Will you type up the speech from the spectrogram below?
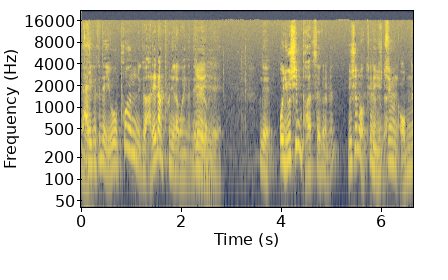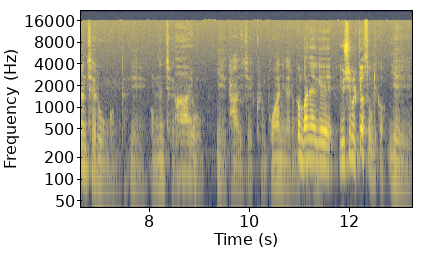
야 네. 이거 근데 요 폰 그 아리랑 폰이라고 했는데 예, 여러분들이. 근데 어 유심 봤어요 그러면? 유심은 어떻게 되는? 유찜은 없는 채로 온 겁니다. 예, 없는 채로. 아, 왔고, 예, 다 이제 그런 보안이나 이런 그럼 것 만약에 유심을 꼈어 우리 거. 예, 예.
